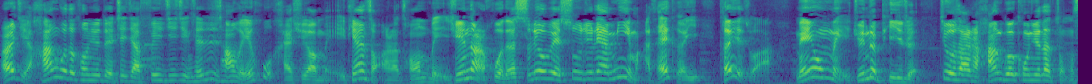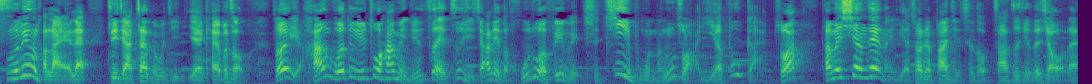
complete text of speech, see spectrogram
而且韩国的空军对这架飞机进行日常维护，还需要每天早上从美军那儿获得十六位数据链密码才可以。可以说啊，没有美军的批准，就算是韩国空军的总司令他来了，这架战斗机也开不走。所以韩国对于驻韩美军在自己家里的胡作非为。是既不能抓也不敢抓，他们现在呢也算是搬起石头砸自己的脚了。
